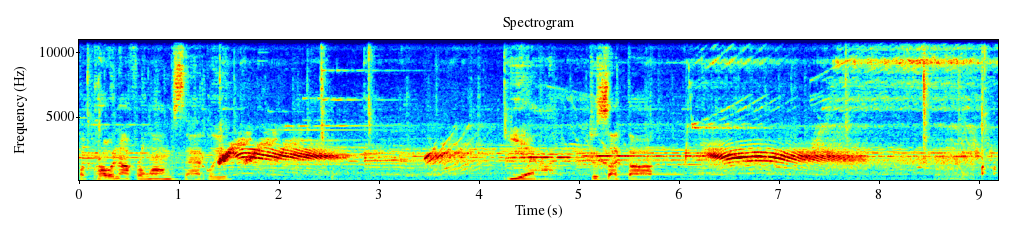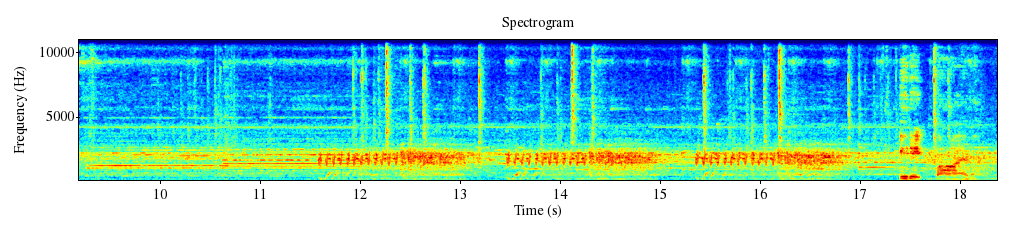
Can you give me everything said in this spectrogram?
But probably not for long, sadly. Yeah, just as I thought. Eight eight five.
